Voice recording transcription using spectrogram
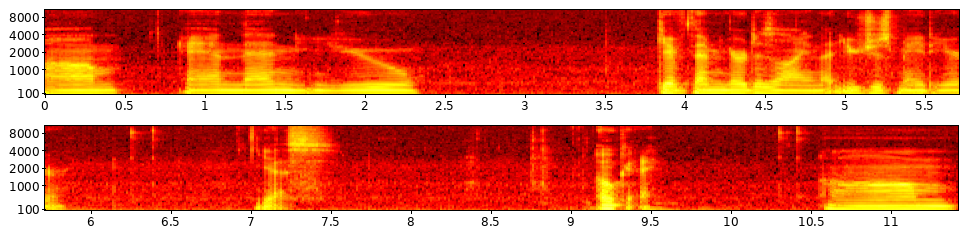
um, and then you give them your design that you just made here. Yes. Okay. Um,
